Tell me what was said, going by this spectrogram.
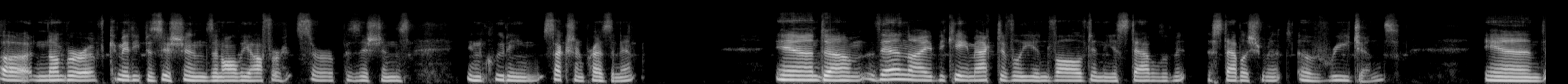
a number of committee positions and all the officer positions, including section president. And um, then I became actively involved in the establishment, establishment of regions. And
